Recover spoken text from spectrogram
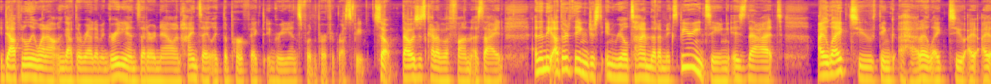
I definitely went out and got the random ingredients that are now in hindsight like the perfect ingredients for the perfect recipe. So, that was just kind of a fun aside. And then the other thing just in real time that I'm experiencing is that I like to think ahead. I like to I I,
